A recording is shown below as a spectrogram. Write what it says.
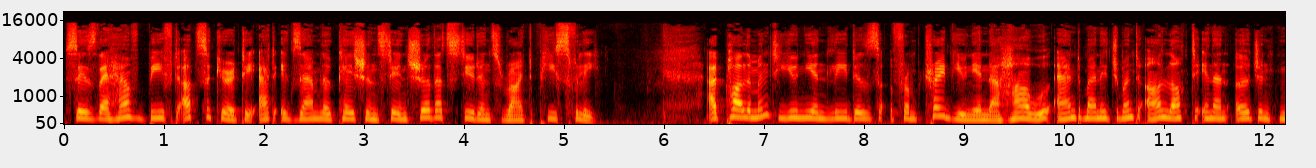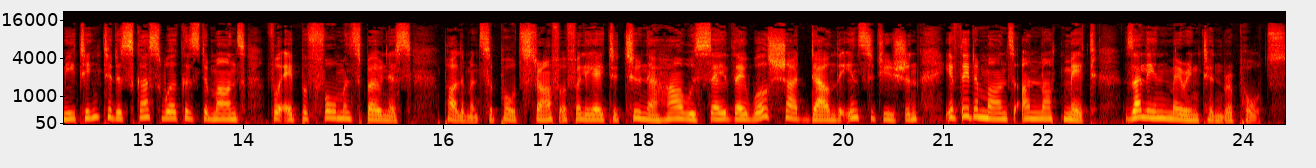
says they have beefed up security at exam locations to ensure that students write peacefully. At Parliament, union leaders from trade union NEHAWU and management are locked in an urgent meeting to discuss workers' demands for a performance bonus. Parliament support staff affiliated to NEHAWU say they will shut down the institution if their demands are not met. Zaline Merrington reports.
